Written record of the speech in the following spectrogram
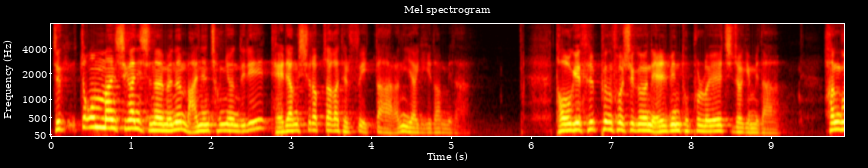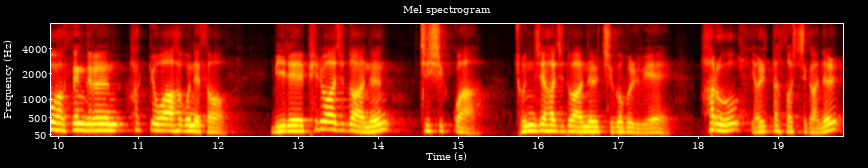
즉 조금만 시간이 지나면은 많은 청년들이 대량 실업자가 될 수 있다라는 이야기이기도 합니다. 더욱이 슬픈 소식은 엘빈 토플러의 지적입니다. 한국 학생들은 학교와 학원에서 미래에 필요하지도 않은 지식과 존재하지도 않을 직업을 위해 하루 15시간을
